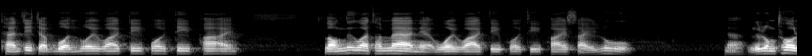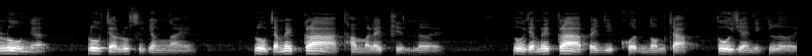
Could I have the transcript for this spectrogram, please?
แทนที่จะบ่นโวยวายตีโพยตีพาย ลองนึกว่าถ้าแม่เนี่ยโวยวายตีโพยตีพายใส่ลูกนะหรือลงโทษลูกเนี่ย ลูกจะรู้สึกยังไง ลูกจะไม่กล้าทำอะไรผิดเลย ลูกจะไม่กล้าไปหยิบขวดนมจากตู้เย็นอีกเลย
